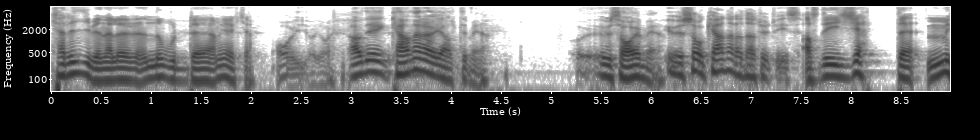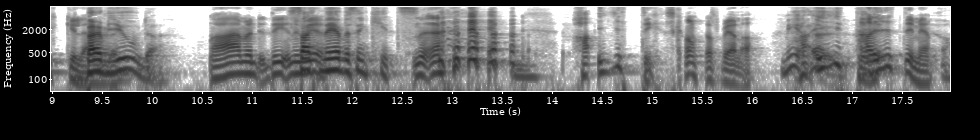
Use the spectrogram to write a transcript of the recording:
Karibien eller Nordamerika? Oj, oj, oj. Ja, det är, Kanada är ju alltid med. USA är med. USA och Kanada naturligtvis. Alltså det är jättemycket länder. Bermuda. Nej men det, nu Sankt är... Neves and Kitts. Haiti ska man spela. Med. Haiti. Haiti med. Eh,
